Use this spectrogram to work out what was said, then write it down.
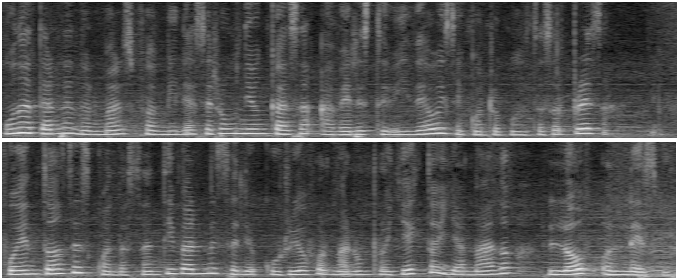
Una tarde normal su familia se reunió en casa a ver este video y se encontró con esta sorpresa. Fue entonces cuando a Sandy Balmes se le ocurrió formar un proyecto llamado Love on Lesbian.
